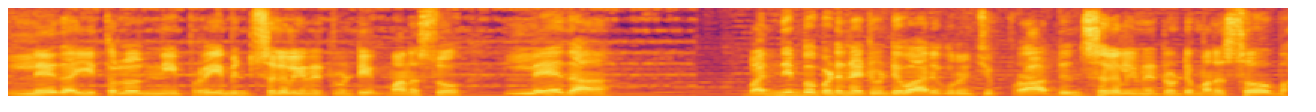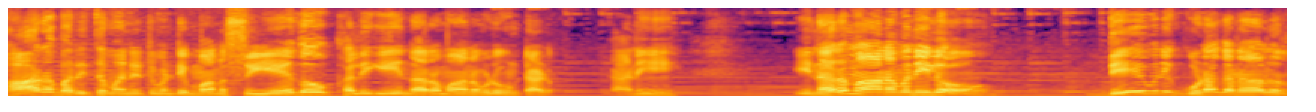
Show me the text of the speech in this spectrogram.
లేదా ఇతరులని ప్రేమించగలిగినటువంటి మనసు లేదా బంధింపబడినటువంటి వారి గురించి ప్రార్థించగలిగినటువంటి మనస్సు భారభరితమైనటువంటి మనస్సు ఏదో కలిగి నరమానవుడు ఉంటాడు. కానీ ఈ నరమానవునిలో దేవుని గుణగణాలు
